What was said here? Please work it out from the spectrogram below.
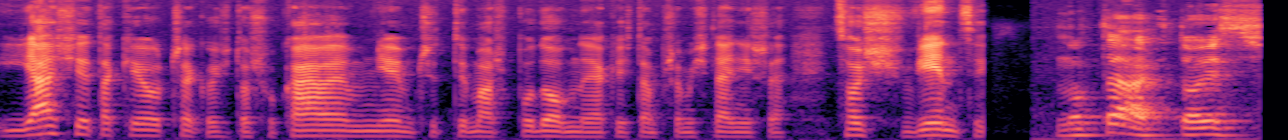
ja się takiego czegoś doszukałem, nie wiem czy ty masz podobne jakieś tam przemyślenie, że coś więcej No tak, to jest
